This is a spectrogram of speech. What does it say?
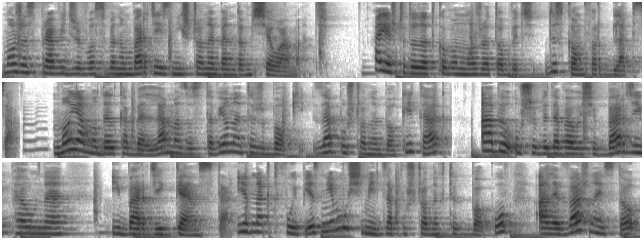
może sprawić, że włosy będą bardziej zniszczone, będą się łamać. A jeszcze dodatkowo może to być dyskomfort dla psa. Moja modelka Bella ma zostawione też boki, zapuszczone boki, tak, aby uszy wydawały się bardziej pełne i bardziej gęste. Jednak Twój pies nie musi mieć zapuszczonych tych boków, ale ważne jest to,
